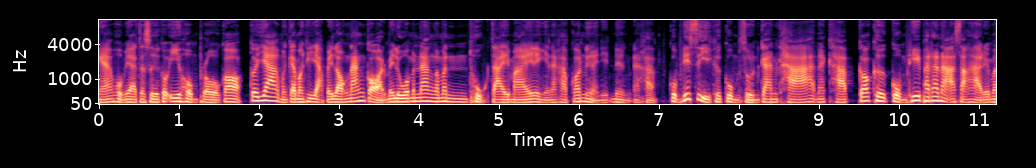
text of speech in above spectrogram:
เงี้ยผมอยากจะซื้อเก้าอี้ Home Pro ก็ก็ยากเหมือนกันบางทีอยากไปลองนั่งก่อน ไม่รู้ว่ามันนั่งแล้วมันถูกใจไหมอะไรเงี้ยนะครับก็เหนื่อยนิดนึงนะครับกลุ่มทีสี่4 คือกลุ่มศูนย์การค้านะครับก็คือกลุ่มที่พัฒนาอสังหาริม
